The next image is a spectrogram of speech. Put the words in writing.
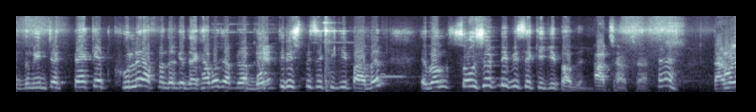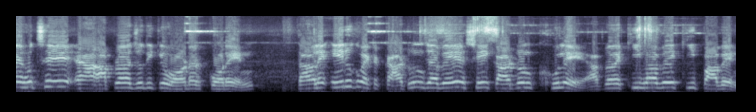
একদম ইনটেক প্যাকেট খুলে আপনাদেরকে দেখাবো যে আপনারা Okay. বত্রিশ পিসে কি কি পাবেন এবং চৌষট্টি পিসে কি কি পাবেন আচ্ছা আচ্ছা হ্যাঁ তার মানে হচ্ছে আপনারা যদি কেউ অর্ডার করেন তাহলে এরকম একটা কার্টুন যাবে সেই কার্টুন খুলে আপনারা কীভাবে কি পাবেন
